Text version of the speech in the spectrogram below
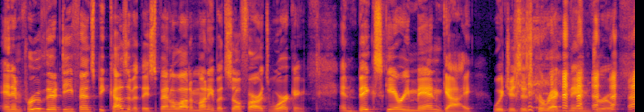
and improved their defense because of it. They spent a lot of money, but so far it's working. And big scary man guy which is his correct name, Drew.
